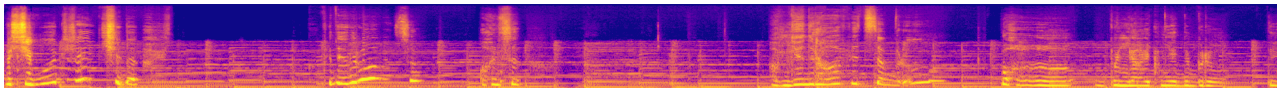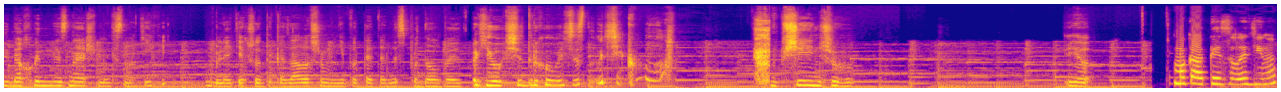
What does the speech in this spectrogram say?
Почему он женщина? Мне нравится. Он за... А мне нравится, бро. О, блядь, нет, бро. Ти нахуй не знаєш моїх смаків. Блядь, якщо ти казала, що мені вот это не сподобається. А я ще другого чесно очікувала. Вообще іншого. Я... Макака із Аладдіна.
